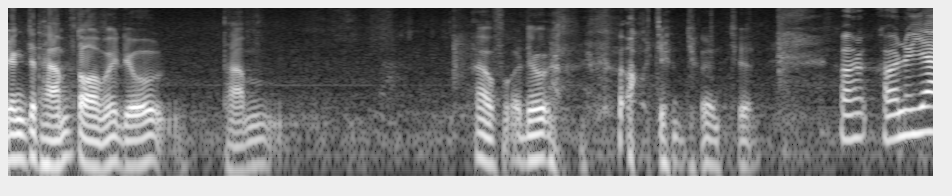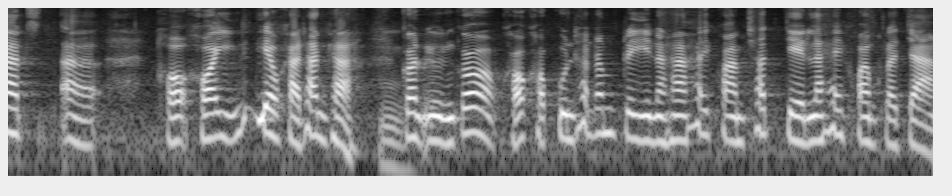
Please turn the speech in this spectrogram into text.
ยังจะถามต่อไหมเดี๋ยวถามอ้าวเดี๋ยวเอาเชิญเชิญเชิญขอขออนุญาตอ่าขอขออีกนิดเดียวค่ะท่านค่ะ ก่อนอื่นก็ขอขอบคุณท่านรัฐมนตรีนะคะให้ความชัดเจนและให้ความกระจ่าง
